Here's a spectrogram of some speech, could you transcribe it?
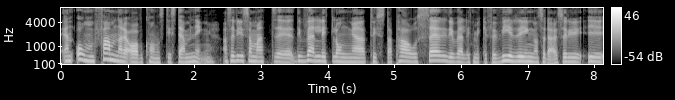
en omfamnare av konstig stämning. Alltså det är som att eh, det är väldigt långa tysta pauser, det är väldigt mycket förvirring och sådär. Så det är,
